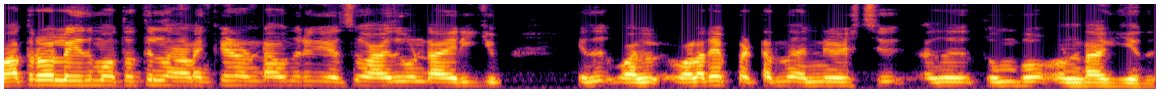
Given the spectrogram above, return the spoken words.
മാത്രമല്ല ഇത് മൊത്തത്തിൽ നാണക്കേട് ഉണ്ടാകുന്ന ഒരു കേസും ആയതുകൊണ്ടായിരിക്കും ഇത് വളരെ പെട്ടെന്ന് അന്വേഷിച്ച് അത് തുമ്പ് ഉണ്ടാക്കിയത്.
